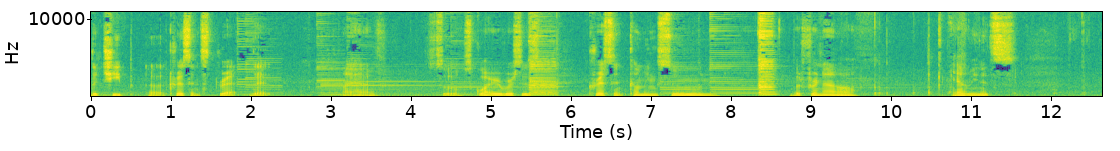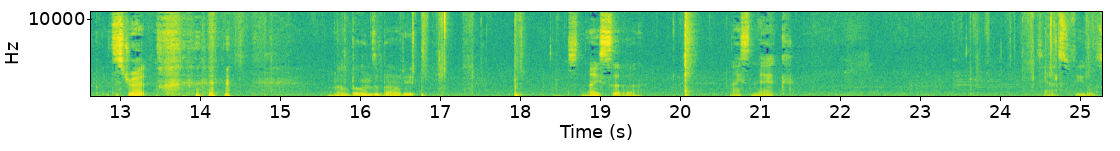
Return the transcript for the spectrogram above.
the cheap uh, Crescent strat that I have. So Squier versus Crescent coming soon, but for now, yeah, I mean it's it's a strat. no bones about it nice, uh, nice neck. See how this feels.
